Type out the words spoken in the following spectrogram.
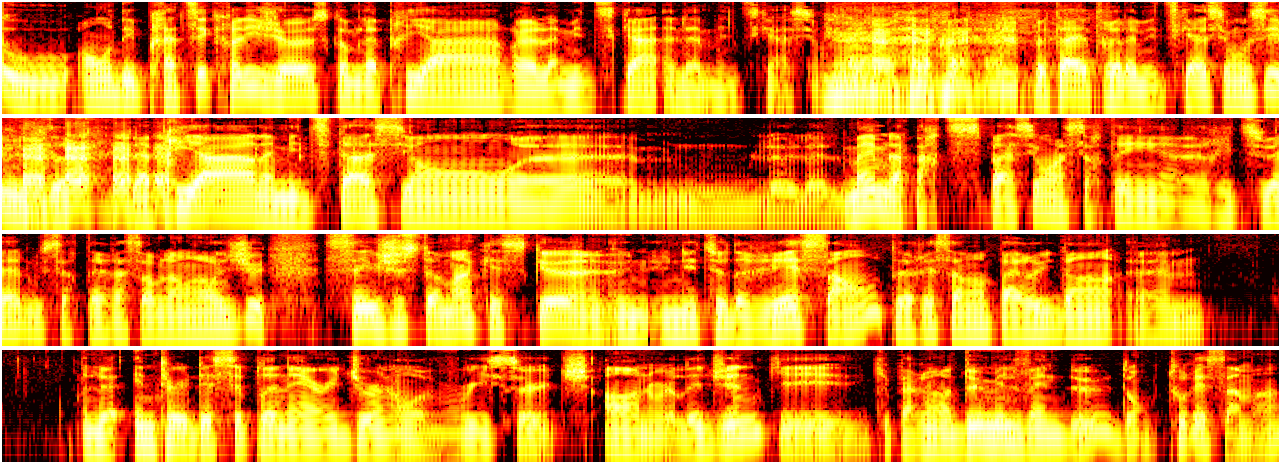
ou ont des pratiques religieuses comme la prière, euh, la, médica... la médication. Peut-être la médication aussi, mais je veux dire, la prière, la méditation, euh, le- le- même la participation à certains euh, rituels ou certains rassemblements religieux. C'est justement qu'est-ce qu'une une étude récente, récemment parue dans euh, le Interdisciplinary Journal of Research on Religion, qui est, qui est paru en 2022, donc tout récemment.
